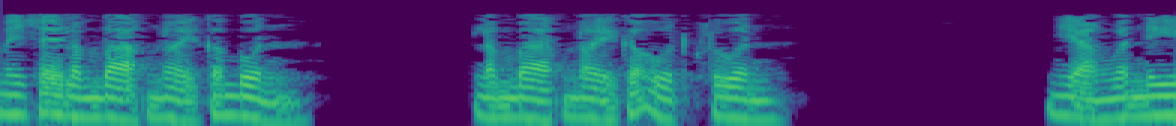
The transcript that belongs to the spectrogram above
ไม่ใช่ลำบากหน่อยก็บน่น ลำบากหน่อยก็อดครวน อย่างวันนี้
